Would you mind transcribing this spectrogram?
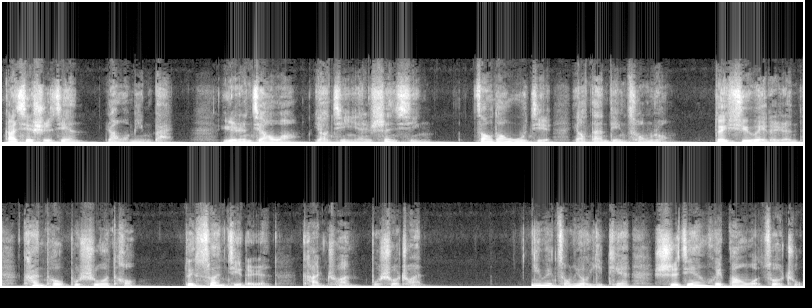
感谢时间让我明白，与人交往要谨言慎行，遭到误解要淡定从容，对虚伪的人看透不说透，对算计的人看穿不说穿。因为总有一天，时间会帮我做主。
